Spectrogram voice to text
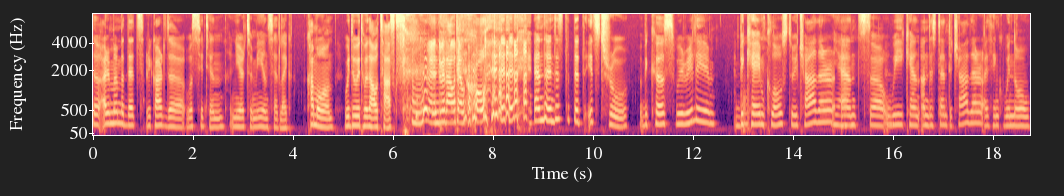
uh, I remember that Ricardo was sitting near to me and said, like, come on, we do it without tasks. and without alcohol. and I understood that it's true because we really became close to each other Yeah. and uh, we can understand each other. I think we know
